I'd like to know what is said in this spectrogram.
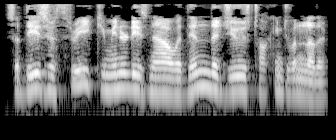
So these are three communities now within the Jews talking to one another.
